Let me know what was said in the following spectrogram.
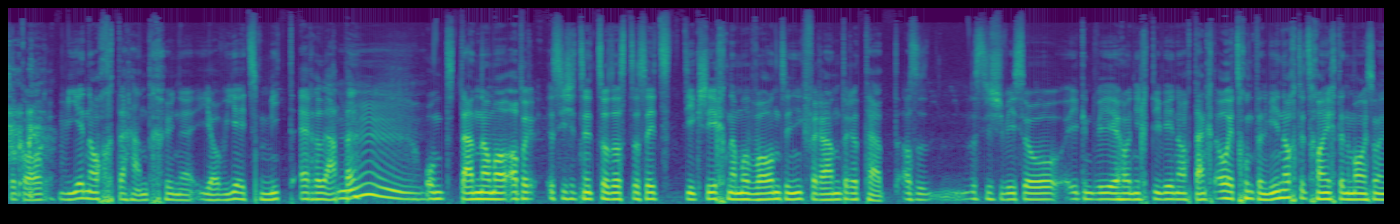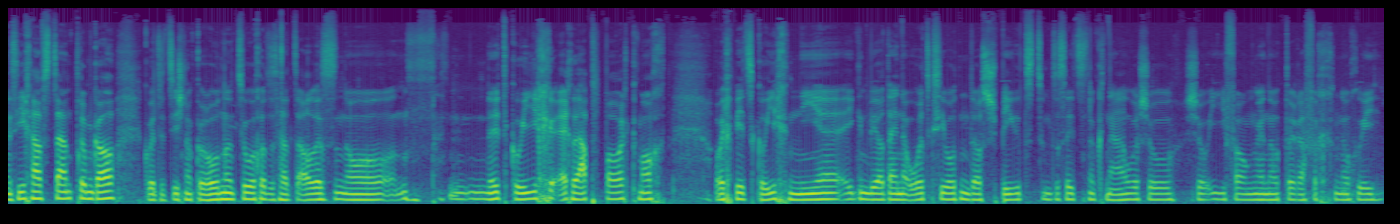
sogar Weihnachten haben können, ja, wie jetzt miterleben. Mm. Und dann nochmal, aber es ist jetzt nicht so, dass das jetzt die Geschichte nochmal wahnsinnig verändert hat. Also das ist wie so, irgendwie habe ich die Weihnacht gedacht, oh jetzt kommt dann Weihnachten, jetzt kann ich dann mal so in ein Einkaufszentrum gehen. Gut, jetzt ist noch Corona dazugekommen, das hat alles noch nicht gleich erlebbar gemacht. Aber ich bin jetzt gleich nie irgendwie an diesem Ort gewesen, wo das spielt, um das jetzt noch genauer schon, schon einfangen oder einfach noch ein bisschen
